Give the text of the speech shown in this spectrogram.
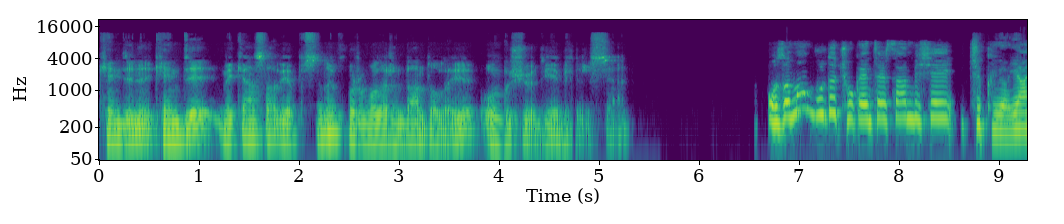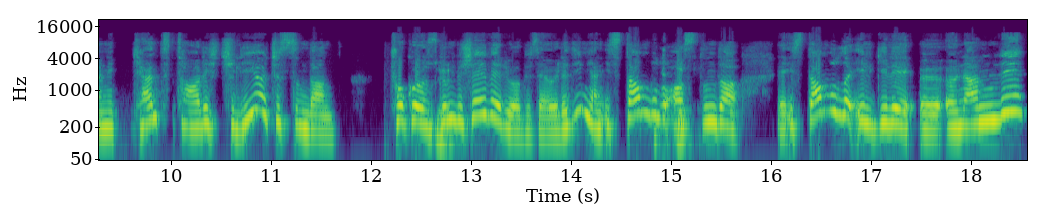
kendini kendi mekansal yapısını korumalarından dolayı oluşuyor diyebiliriz yani. O zaman burada çok enteresan bir şey çıkıyor. Yani kent tarihçiliği açısından çok özgün Evet. bir şey veriyor bize öyle değil mi? Yani İstanbul'u aslında e, İstanbul'la ilgili e, önemli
